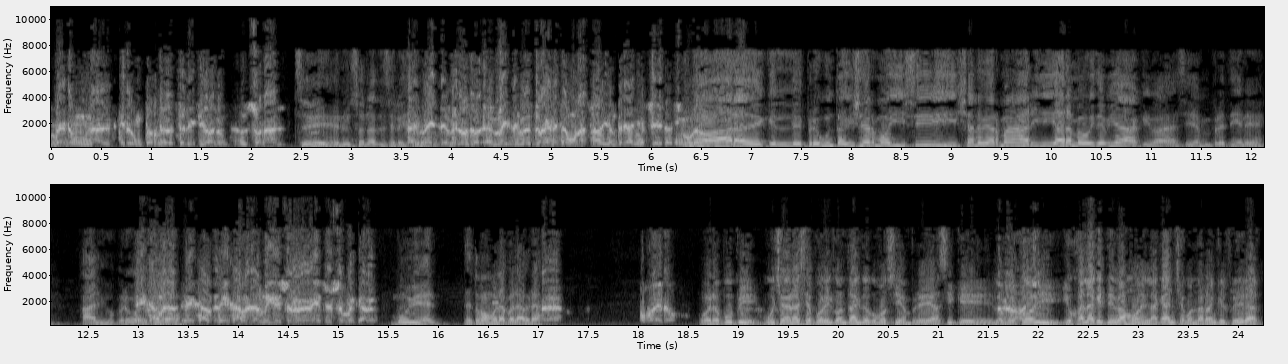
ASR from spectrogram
un, en un torneo de selección, un, un zonal. Sí, en un zonal de En selección. 20 minutos, en 20 minutos organizamos un asado y en 3 años cero, ninguno. No, ahora de que le pregunta a Guillermo, y sí, ya lo voy a armar, y ahora me voy de viaje, y va, siempre tiene algo. Pero bueno, dejá- dejámelo a mí que yo no lo eso, yo me cargo. muy bien, te tomamos la palabra. ¿Eh? Bueno, Bueno, Pupi, muchas gracias por el contacto como siempre, ¿eh? así que lo mejor y, y ojalá que te veamos en la cancha cuando arranque el federal.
